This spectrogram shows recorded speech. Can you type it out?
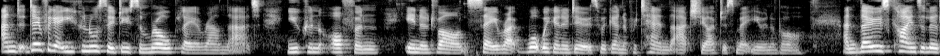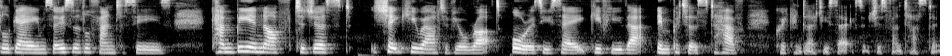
And don't forget, you can also do some role play around that. You can often, in advance, say, right, what we're going to do is we're going to pretend that actually I've just met you in a bar. And those kinds of little games, those little fantasies can be enough to just shake you out of your rut, or as you say, give you that impetus to have quick and dirty sex, which is fantastic.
